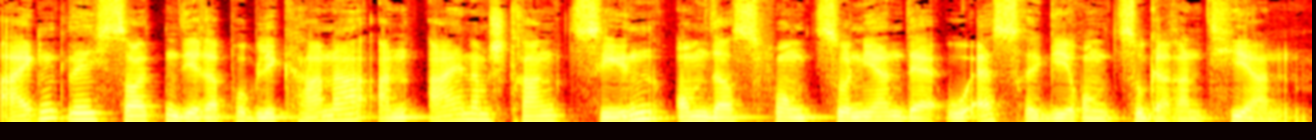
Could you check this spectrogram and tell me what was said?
Eigentlich sollten die Republikaner an einem Strang ziehen, um das Funktionieren der US-Regierung zu garantieren.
